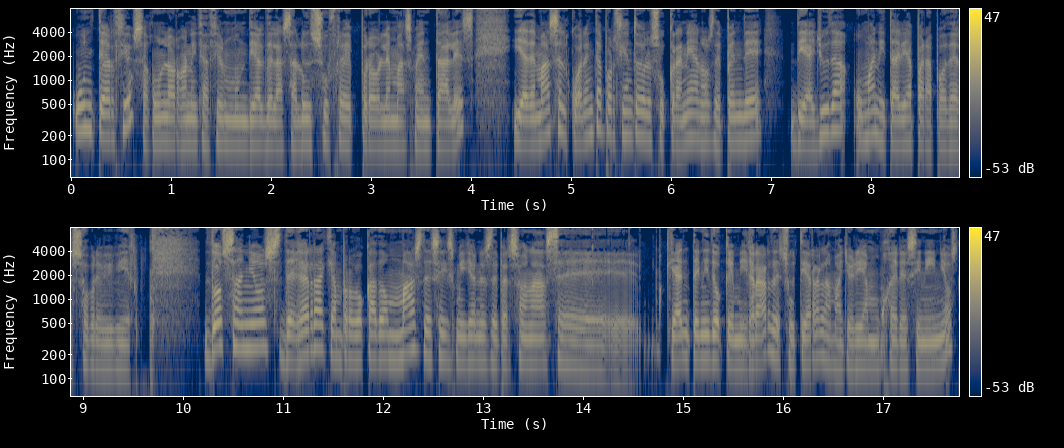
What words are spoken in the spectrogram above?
un tercio, según la Organización Mundial de la Salud, sufre problemas mentales y además el 40% de los ucranianos depende de ayuda humanitaria para poder sobrevivir. Dos años de guerra que han provocado más de seis millones de personas eh, que han tenido que emigrar de su tierra, la mayoría mujeres y niños.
